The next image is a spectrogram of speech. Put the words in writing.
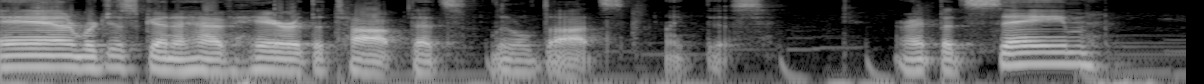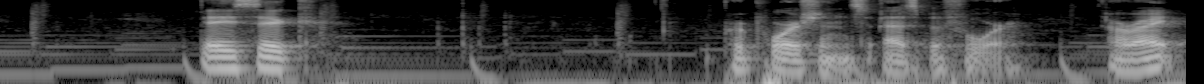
And we're just to have hair at the top that's little dots like this. All right, but same basic proportions as before, all right?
